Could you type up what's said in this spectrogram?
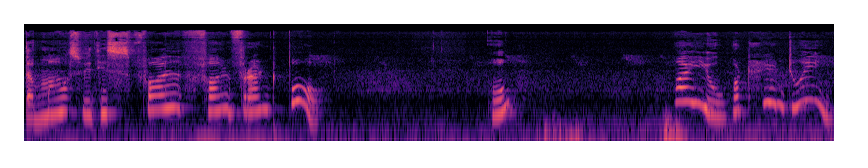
the mouse with his full, full front paw. Oh, why you? What are you doing?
